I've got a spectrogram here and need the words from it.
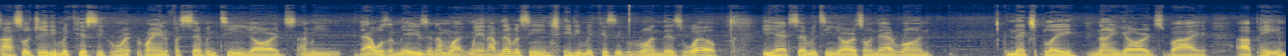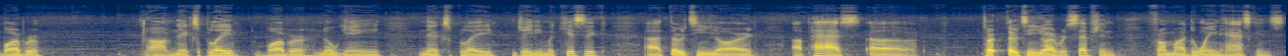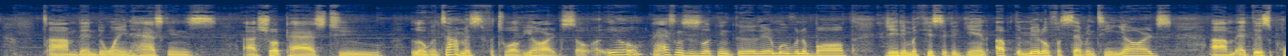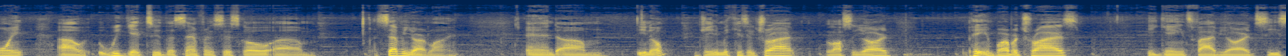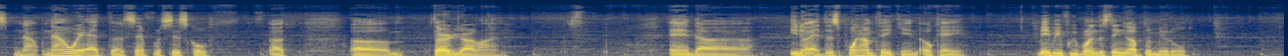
Uh, so J.D. McKissic ran for 17 yards. I mean, that was amazing. I'm like, man, I've never seen J.D. McKissic run this well. He had 17 yards on that run. Next play, nine yards by uh, Peyton Barber. Um, next play, Barber, no gain. Next play, J.D. McKissic, uh, 13 yard uh, pass, uh, 13 yard reception from uh, Dwayne Haskins. Um, then Dwayne Haskins, short pass to Logan Thomas for 12 yards. So, uh, you know, Haskins is looking good. They're moving the ball. J.D. McKissic again up the middle for 17 yards. Um, at this point, uh, we get to the San Francisco um, seven yard line. And, um, you know, J.D. McKissic tried, lost a yard. Peyton Barber tries. He gains five yards. He's now now we're at the San Francisco uh, um, third yard line, and uh, you know, at this point, I'm thinking, okay, maybe if we run this thing up the middle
